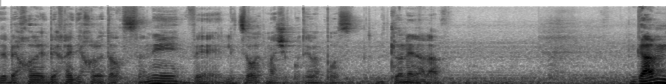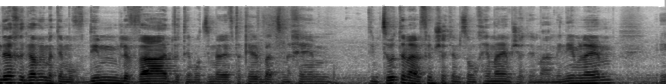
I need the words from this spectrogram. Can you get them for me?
זה בהחלט, יכול להיות הרסני וליצור את מה שכותב הפוסט, מתלונן עליו. גם דרך אגב, אם אתם עובדים לבד ואתם רוצים ללכת את הכלב בעצמכם, תמצאו את המאלפים שאתם סומכים עליהם, שאתם מאמינים להם, אה,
